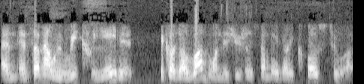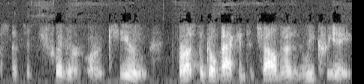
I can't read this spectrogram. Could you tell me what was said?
And, and somehow we recreate it because our loved one is usually somebody very close to us. That's a trigger or a cue for us to go back into childhood and recreate.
